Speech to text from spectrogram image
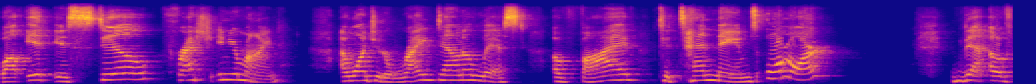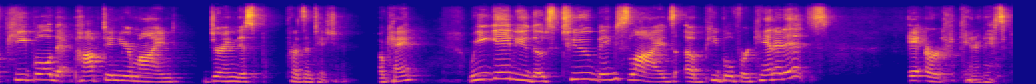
While it is still fresh in your mind, I want you to write down a list of 5 to 10 names or more that of people that popped into your mind during this presentation. Okay. We gave you those two big slides of people for candidates eh, or candidates,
